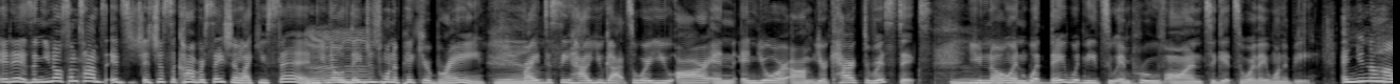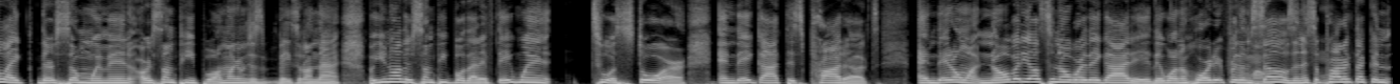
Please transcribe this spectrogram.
It is, and you know, sometimes it's it's just a conversation, like you said. You know, they just want to pick your brain, Yeah. right, to see how you got to where you are, and and your um your characteristics, you know, and what they would need to improve on to get to where they want to be. And you know how like there's some women or some people, I'm not gonna just base it on that, but you know how there's some people that if they went to a store and they got this product and they don't want nobody else to know where they got it. They want to hoard it for Come on. themselves and it's a product that can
